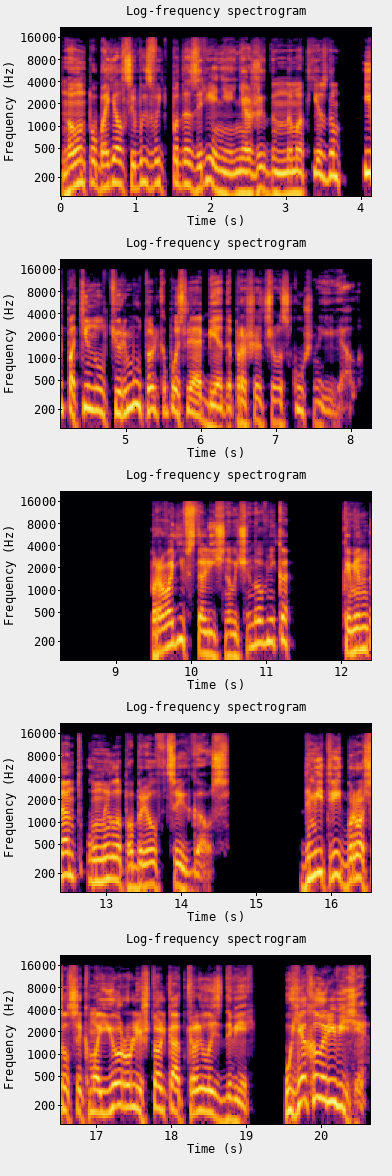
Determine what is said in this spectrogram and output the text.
но он побоялся вызвать подозрение неожиданным отъездом и покинул тюрьму только после обеда, прошедшего скучно и вяло. Проводив столичного чиновника, комендант уныло побрел в Цейгаус. Дмитрий бросился к майору, лишь только открылась дверь. «Уехала ревизия!»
